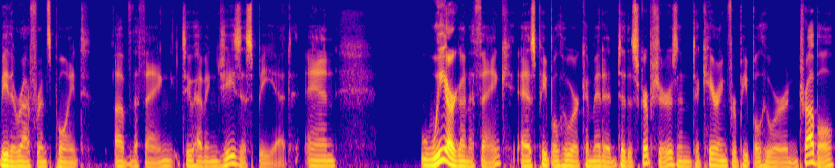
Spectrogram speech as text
be the reference point of the thing to having Jesus be it. And we are going to think, as people who are committed to the scriptures and to caring for people who are in trouble,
